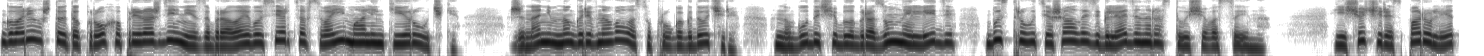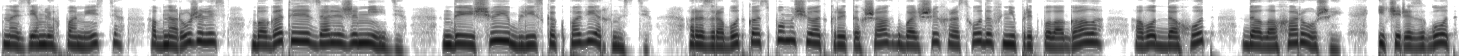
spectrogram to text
говорил, что эта кроха при рождении забрала его сердце в свои маленькие ручки. Жена немного ревновала супруга к дочери, но, будучи благоразумной леди, быстро утешалась, глядя на растущего сына. Еще через пару лет на землях поместья обнаружились богатые залежи меди, да еще и близко к поверхности. Разработка с помощью открытых шахт больших расходов не предполагала, а вот доход дала хороший. И через год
